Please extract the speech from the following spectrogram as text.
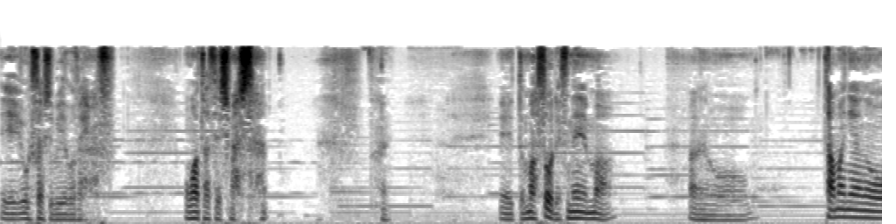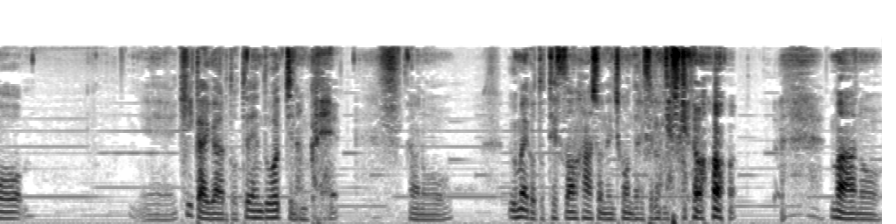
えー、お久しぶりでございます。お待たせしました。はい。えっ、ー、と、まあ、そうですね、まあ、あのー、たまにあのー、えー、機会があるとトレンドウォッチなんかで、あのうまいこと鉄道の話をねじ込んだりするんですけど まあ、あの、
